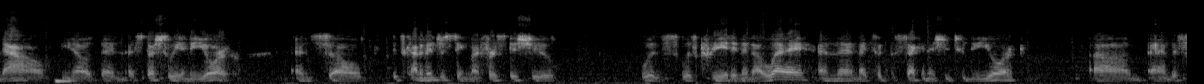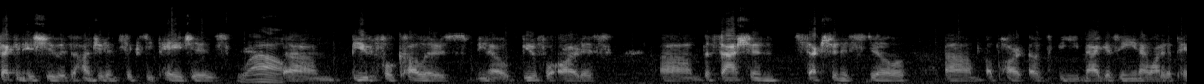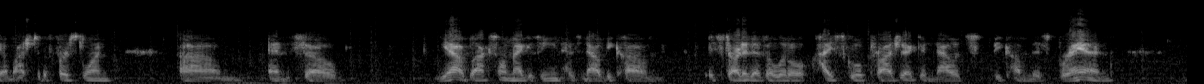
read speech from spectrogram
now, you know, and especially in New York. And so it's kind of interesting. My first issue was was created in LA, and then I took the second issue to New York. Um, and the second issue is 160 pages, Wow. um, beautiful colors, you know, beautiful artists. Um, the fashion section is still um, a part of the magazine. I wanted to pay homage to the first one, um, and so yeah, Black Swan magazine has now become. It started as a little high school project, and now it's become this brand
